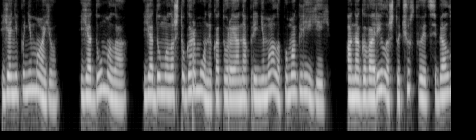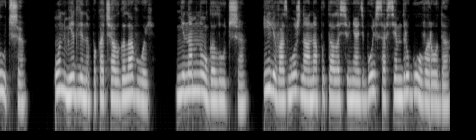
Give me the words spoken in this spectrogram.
Я не понимаю. Я думала, я думала, что гормоны, которые она принимала, помогли ей. Она говорила, что чувствует себя лучше. Он медленно покачал головой. Не намного лучше. Или, возможно, она пыталась унять боль совсем другого рода.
